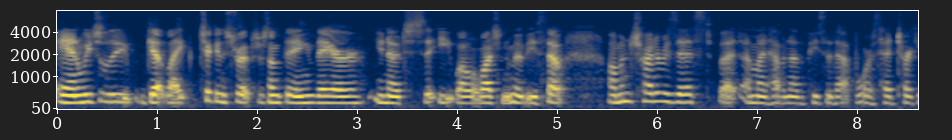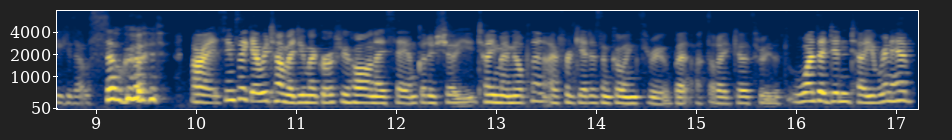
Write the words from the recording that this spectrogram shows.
And we usually get like chicken strips or something there, you know, to eat while we're watching the movie. So I'm going to try to resist, but I might have another piece of that boar's head turkey because that was so good. All right, it seems like every time I do my grocery haul and I say I'm going to show you, tell you my meal plan, I forget as I'm going through, but I thought I'd go through the ones I didn't tell you. We're going to have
